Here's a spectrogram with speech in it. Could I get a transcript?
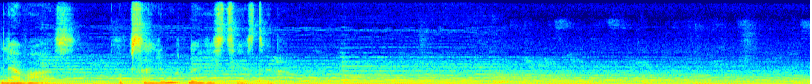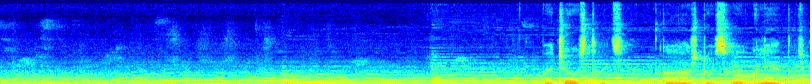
для вас абсолютно естественно. Почувствуйте каждую свою клеточку.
